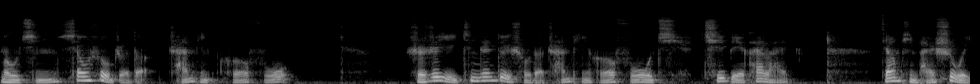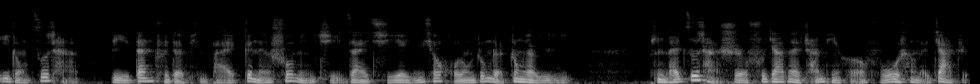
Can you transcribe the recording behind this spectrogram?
某群销售者的产品和服务，使之与竞争对手的产品和服务区区别开来。将品牌视为一种资产，比单纯的品牌更能说明其在企业营销活动中的重要意义。品牌资产是附加在产品和服务上的价值，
